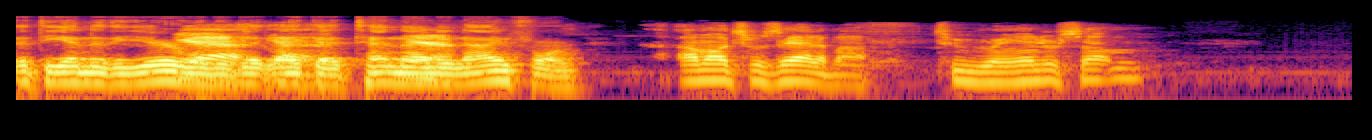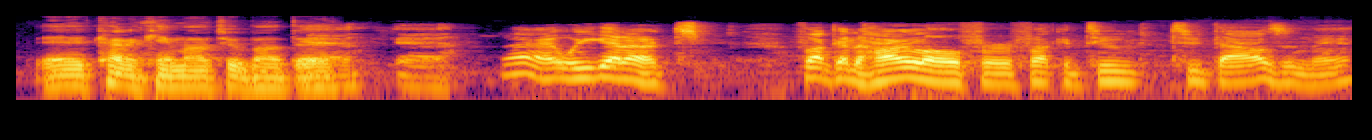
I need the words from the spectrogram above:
at the end of the year Yeah, when they did yeah. like that 1099 form. How much was that? About two grand or something? And it kind of came out to about that. Yeah, yeah. All right. Well, you got a fucking Harley for fucking two two thousand, man,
